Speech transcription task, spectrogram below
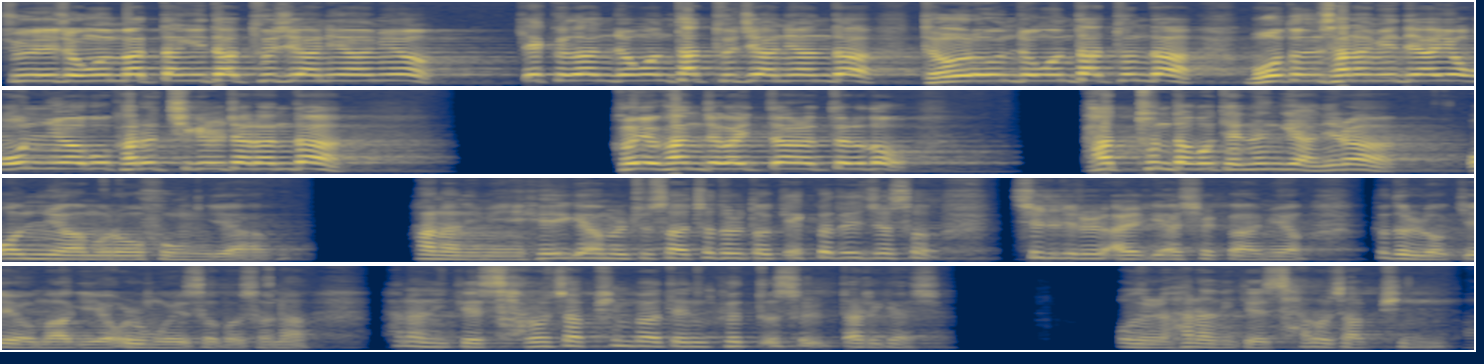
주의 종은 마땅히 다투지 아니하며 깨끗한 종은 다투지 아니한다. 더러운 종은 다툰다. 모든 사람에 대하여 온유하고 가르치기를 잘한다. 거역한 자가 있다 할지라도 다툰다고 되는 게 아니라 온유함으로 훈계하고 하나님이 회개함을 주사 저들도 깨끗해져서 진리를 알게 하실까 하며 그들로 깨어 마귀의 올무에서 벗어나 하나님께 사로잡힌 바 된 그 뜻을 따르게 하시고 오늘 하나님께 사로잡힌 바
